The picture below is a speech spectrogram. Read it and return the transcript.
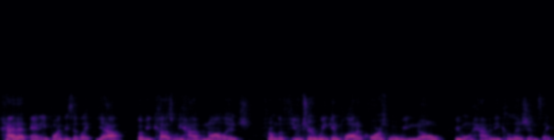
had at any point they said like, yeah, but because we have knowledge from the future, we can plot a course where we know we won't have any collisions. Like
